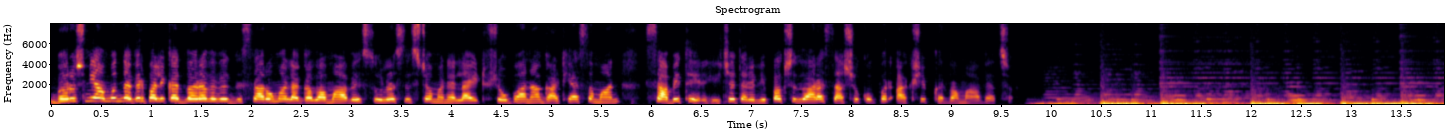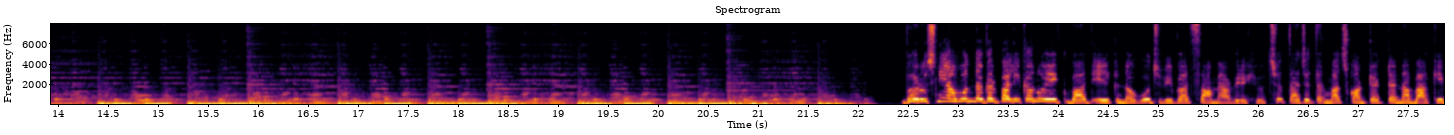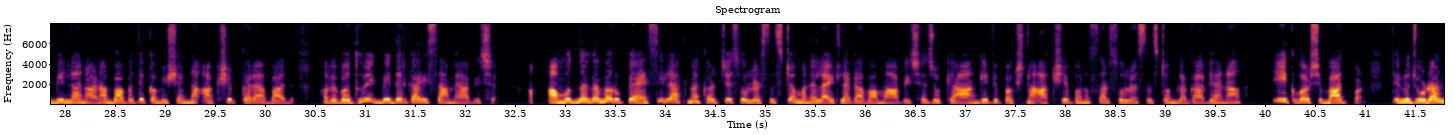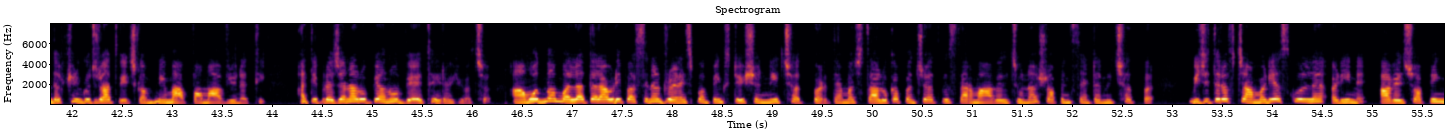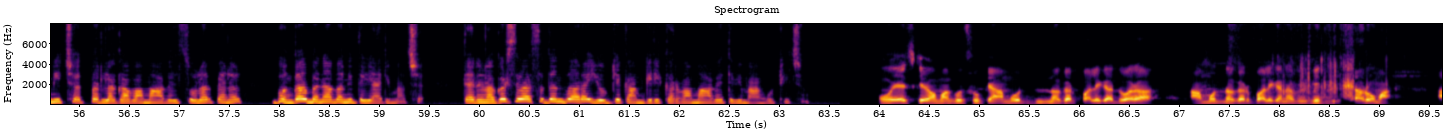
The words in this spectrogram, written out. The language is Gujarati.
ભરૂચની આમોદ નગરપાલિકા દ્વારા વિવિધ વિસ્તારોમાં લગાવવામાં આવેલ સોલર સિસ્ટમ અને લાઇટ શોભાના ગાંઠિયા સમાન સાબિત થઈ રહી છે ત્યારે વિપક્ષ દ્વારા શાસકો પર આક્ષેપ કરવામાં આવ્યા છે. ભરૂચની આમોદ નગરપાલિકાનો એક બાદ એક નવો જ વિવાદ સામે આવી રહ્યો છે. તાજેતરમાં જ કોન્ટ્રાક્ટરના બાકી બિલના નાણાં બાબતે કમિશનના આક્ષેપ કર્યા બાદ હવે વધુ એક બેદરકારી સામે આવી છે. આમોદનગરમાં રૂપિયા એસી લાખના ખર્ચે સોલર સિસ્ટમ અને લાઇટ લગાવવામાં આવી છે, જો કે આ અંગે વિપક્ષના આક્ષેપ અનુસાર સોલર સિસ્ટમ લગાવ્યાના એક વર્ષ બાદ પણ તેનું જોડાણ દક્ષિણ ગુજરાત વીજ કંપનીમાં આપવામાં આવ્યું નથી. આથી પ્રજાના રૂપિયાનો વ્યય થઈ રહ્યો છે. આમોદમાં મલ્લા તલાવડી પાસેના ડ્રેનેજ પમ્પિંગ સ્ટેશનની છત પર તેમજ તાલુકા પંચાયત વિસ્તારમાં આવેલ જૂના શોપિંગ સેન્ટરની છત પર બીજી તરફ ચામડિયા સ્કૂલને અડીને આવેલ શોપિંગની છત પર લગાવવામાં આવેલ સોલર પેનલ ભંગાર બનાવવાની તૈયારીમાં છે. ત્યારે નગર સેવા સદન દ્વારા યોગ્ય કામગીરી કરવામાં આવે તેવી માંગ ઉઠી છે. હું એ જ કહેવા માંગુ છું કે આમોદ નગરપાલિકા દ્વારા આમોદ નગરપાલિકાના વિવિધ વિસ્તારોમાં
